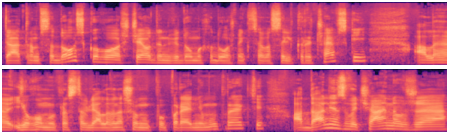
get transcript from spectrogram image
Театром Садовського ще один відомий художник це Василь Кричевський, але його ми представляли в нашому попередньому проєкті. А далі, звичайно, вже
